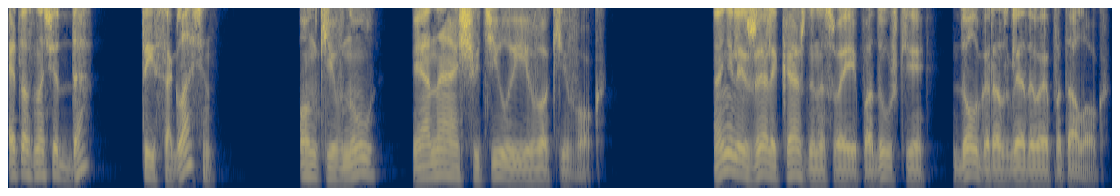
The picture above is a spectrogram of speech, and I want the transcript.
«Это значит да? Ты согласен?» Он кивнул, и она ощутила его кивок. Они лежали каждый на своей подушке, долго разглядывая потолок.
